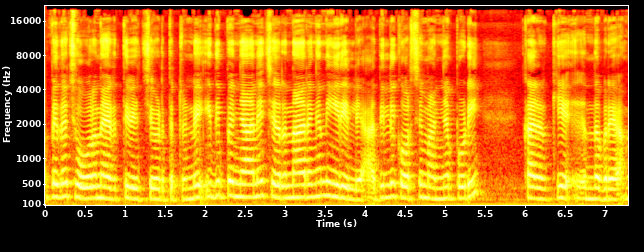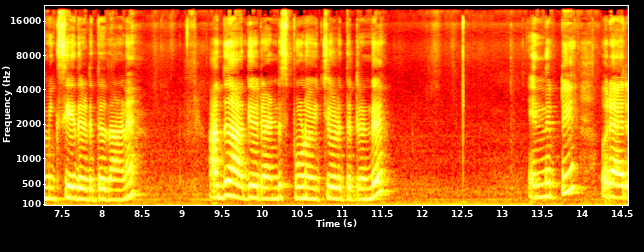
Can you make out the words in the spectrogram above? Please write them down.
അപ്പോൾ ഇതാ ചോറ് നിരത്തി വെച്ച് കൊടുത്തിട്ടുണ്ട്. ഇതിപ്പോൾ ഞാൻ ചെറുനാരങ്ങ നീരില്ലേ അതിൽ കുറച്ച് മഞ്ഞൾപ്പൊടി കലർക്കി എന്താ പറയുക മിക്സ് ചെയ്തെടുത്തതാണ്. അത് ആദ്യം രണ്ട് സ്പൂൺ ഒഴിച്ച് കൊടുത്തിട്ടുണ്ട്. എന്നിട്ട് ഒരു അര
